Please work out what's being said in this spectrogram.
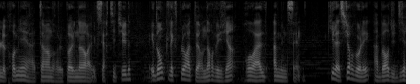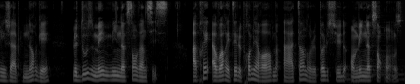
Le premier à atteindre le pôle Nord avec certitude est donc l'explorateur norvégien Roald Amundsen, qui l'a survolé à bord du dirigeable Norgay le 12 mai 1926, après avoir été le premier homme à atteindre le pôle Sud en 1911,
